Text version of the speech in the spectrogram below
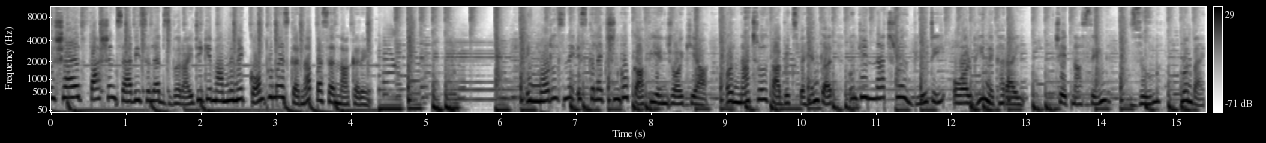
तो शायद फ़ैशन सैवी सिलेब्स वैरायटी के मामले में कॉम्प्रोमाइज करना पसंद न करें। इन मॉडल्स ने इस कलेक्शन को काफ़ी एंजॉय किया और नेचुरल फैब्रिक्स पहनकर उनकी नेचुरल ब्यूटी और भी निखर आई। चेतना सिंह जूम मुंबई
